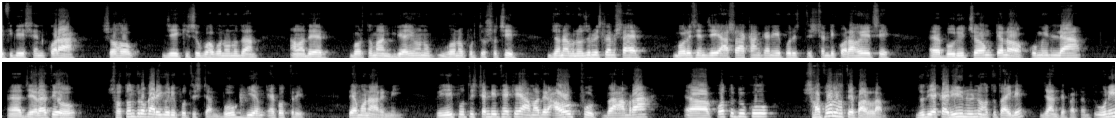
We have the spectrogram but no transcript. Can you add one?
এফিলিয়েশন করা সহ যে কিছু ভবন অনুদান আমাদের বর্তমান গৃহী গণপূর্ত সচিব জনাব নজরুল ইসলাম সাহেব বলেছেন যে আশা আকাঙ্ক্ষা নিয়ে প্রতিষ্ঠানটি করা হয়েছে। বুড়িচং কেন? কুমিল্লা জেলাতেও স্বতন্ত্র কারিগরি প্রতিষ্ঠান বুক বিএম একত্রে তেমন আর নেই। তো এই প্রতিষ্ঠানটি থেকে আমাদের আউটপুট বা আমরা কতটুকু সফল হতে পারলাম, যদি একটা রিউনিয়ন হতো তাইলে জানতে পারতাম। তো উনি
